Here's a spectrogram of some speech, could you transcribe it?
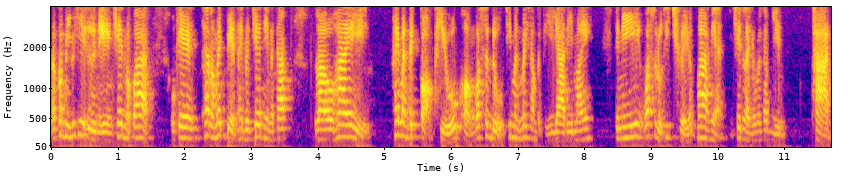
แล้วก็มีวิธีอื่นเอง เช่นบอกว่า โอเค ถ้าเราไม่เปลี่ยนไฮโดรเจนเนี่ยนะครับ เราให้ให้มันไปเกาะผิวของวัสดุที่มันไม่ทำปฏิกิริยาดีไหม ทีนี้วัสดุที่เฉื่อยมากๆเนี่ย เช่นอะไรรู้ไหมครับยินถ่าน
